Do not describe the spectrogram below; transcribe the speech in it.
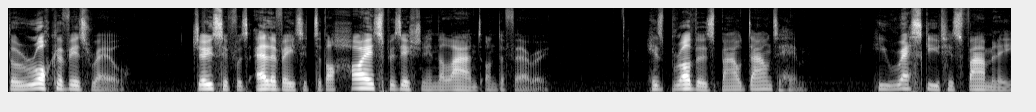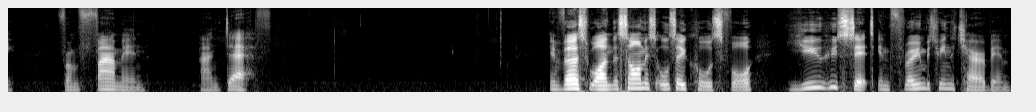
the rock of Israel, Joseph was elevated to the highest position in the land under Pharaoh. His brothers bowed down to him. He rescued his family from famine and death. In verse 1, the psalmist also calls for you who sit enthroned between the cherubim,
